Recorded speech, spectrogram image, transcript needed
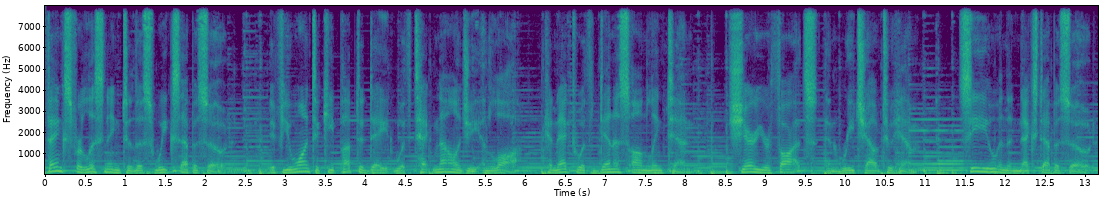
Thanks for listening to this week's episode. If you want to keep up to date with technology and law, connect with Dennis on LinkedIn. Share your thoughts and reach out to him. See you in the next episode.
